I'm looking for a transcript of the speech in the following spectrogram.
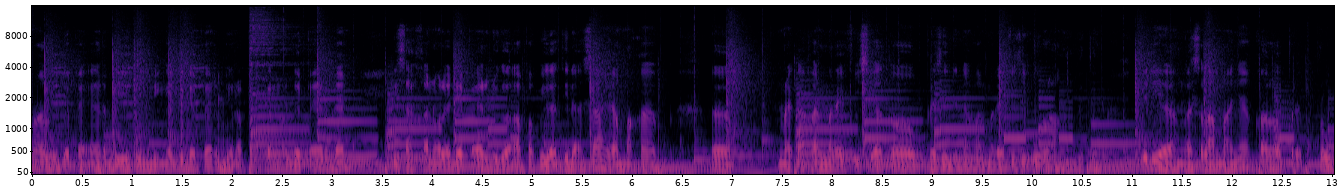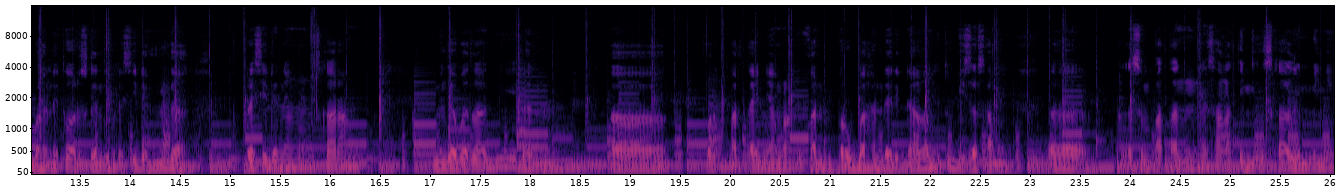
melalui DPR dirundingkan di DPR dirapatkan oleh DPR dan disahkan oleh DPR juga. Apabila tidak sah ya maka uh, mereka akan merevisi atau presiden akan merevisi ulang gitu. Jadi ya nggak selamanya kalau perubahan itu harus ganti presiden enggak presiden yang sekarang menjabat lagi dan uh, partainya melakukan perubahan dari dalam itu bisa sama uh, kesempatannya sangat tinggi sekali. Minim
